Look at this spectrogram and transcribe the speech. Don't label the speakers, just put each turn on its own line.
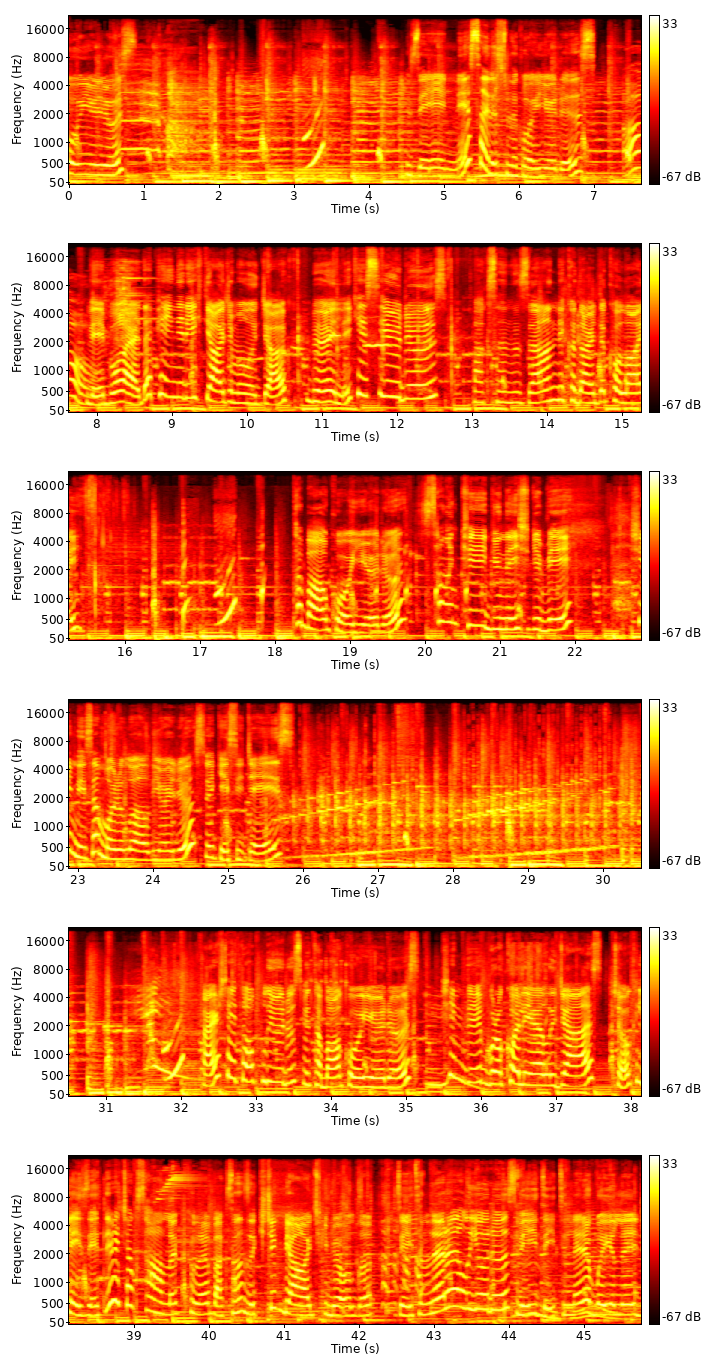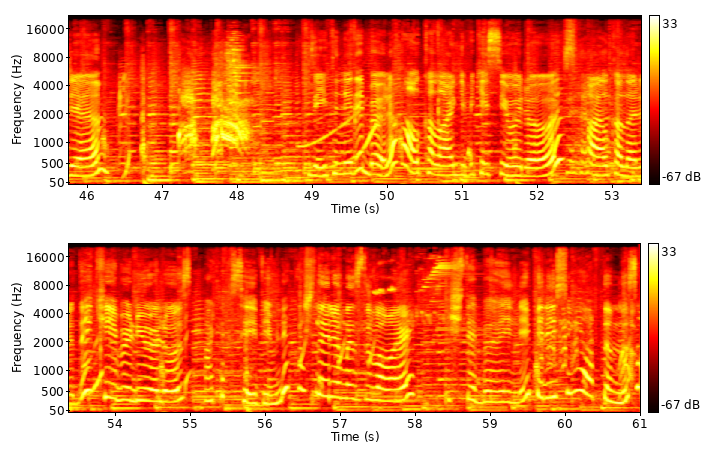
koyuyoruz. Üzerine sarısını koyuyoruz.
Oh.
Ve bu arada peynire ihtiyacım olacak. Böyle kesiyoruz. Baksanıza ne kadar da kolay. Tabağa koyuyoruz. Sanki güneş gibi. Şimdi ise marulu alıyoruz ve keseceğiz. Her şeyi topluyoruz ve tabağa koyuyoruz. Şimdi brokoli alacağız. Çok lezzetli ve çok sağlıklı. Baksanıza küçük bir ağaç gibi oldu. Zeytinleri alıyoruz ve zeytinlere bayılırım. Zeytinleri böyle halkalar gibi kesiyoruz. Halkaları da ikiye bölüyoruz. Artık sevimli kuşlarımız var. İşte böyle bir resim yaptım. Nasıl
